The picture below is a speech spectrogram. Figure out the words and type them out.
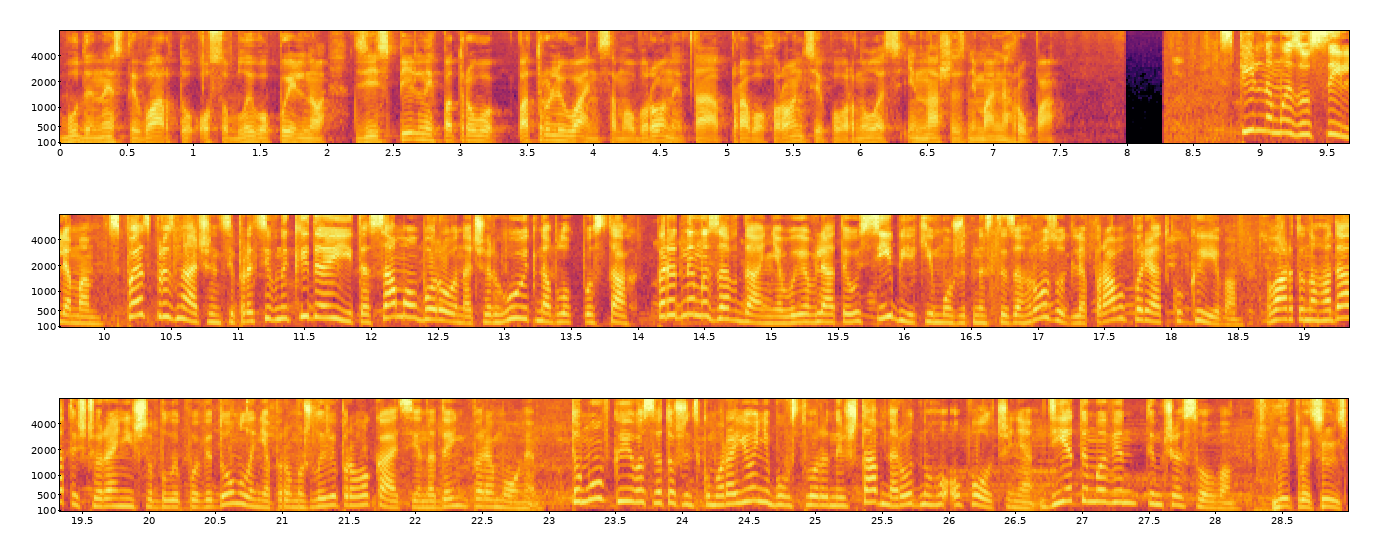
буде нести варту особливо пильно. Зі спільних патру- патрулювань самооборони та правоохоронців повернулась і наша знімальна група. Спільними зусиллями спецпризначенці, працівники ДАІ та самооборона чергують на блокпостах. Перед ними завдання виявляти осіб, які можуть нести загрозу для правопорядку Києва. Варто нагадати, що раніше були повідомлення про можливі провокації на день перемоги. Тому в Києво-Святошинському районі був створений штаб народного ополчення. Діятиме він тимчасово. Ми працюємо з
